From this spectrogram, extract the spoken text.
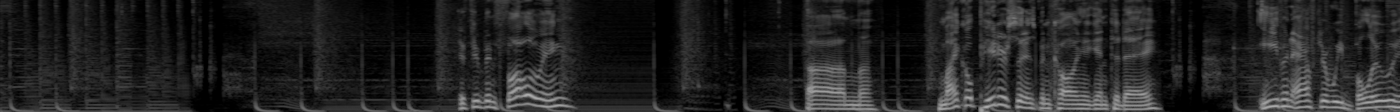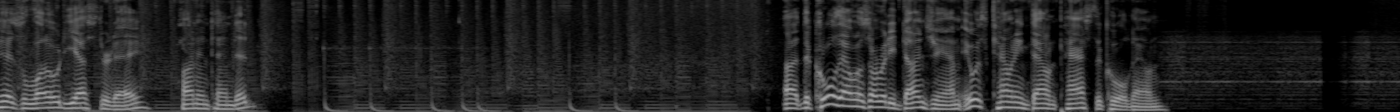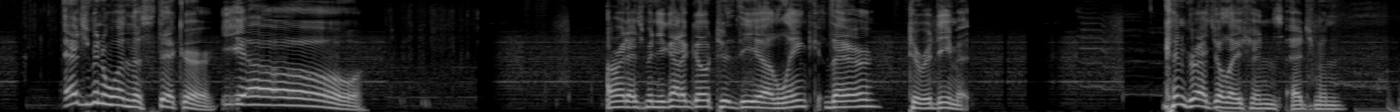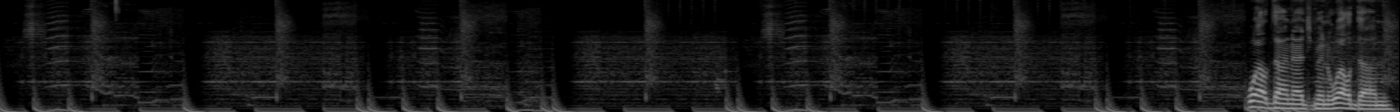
If you've been following, um, Michael Peterson has been calling again today, even after we blew his load yesterday pun intended. Uh, the cooldown was already done, Jam. It was counting down past the cooldown. Edgeman won the sticker. Yo! All right, Edgeman, you got to go to the uh, link there to redeem it. Congratulations, Edgeman. Well done, Edgeman. Well done.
